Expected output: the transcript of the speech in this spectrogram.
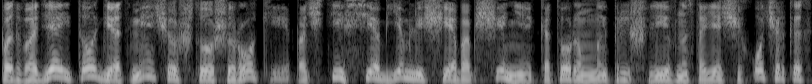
Подводя итоги, отмечу, что широкие, почти всеобъемлющие обобщения, к которым мы пришли в настоящих очерках,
